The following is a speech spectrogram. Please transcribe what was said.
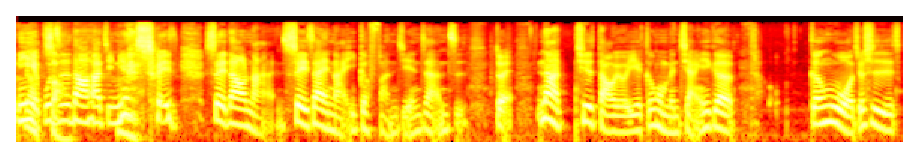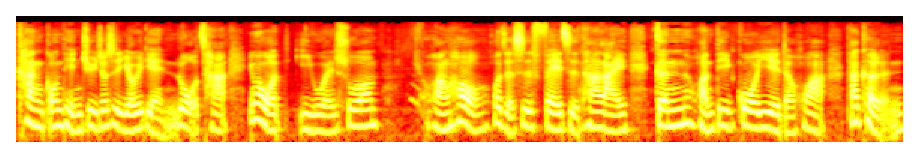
你也不知道他今天睡 睡到哪，睡在哪一个房间这样子。对，那其实导游也跟我们讲一个，跟我就是看宫廷剧就是有一点落差，因为我以为说。皇后或者是妃子，她来跟皇帝过夜的话，她可能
